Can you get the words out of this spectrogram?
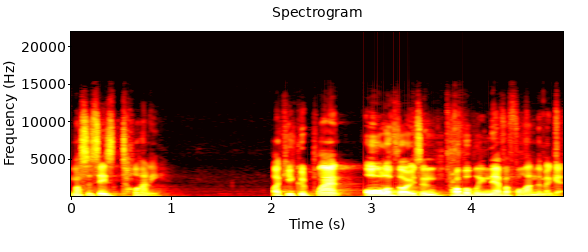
Mustard seed's tiny. Like you could plant all of those and probably never find them again.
